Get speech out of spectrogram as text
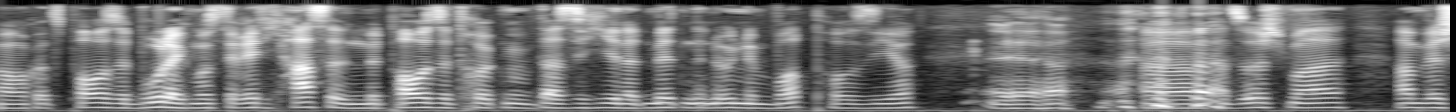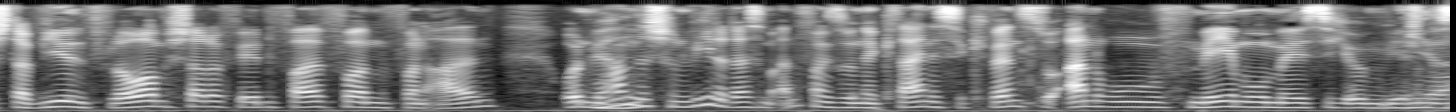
Okay, ich mach mal kurz Pause. Bruder, ich musste richtig hasseln mit Pause drücken, dass ich hier nicht mitten in irgendeinem Wort pausiere. Ja. ähm, also erstmal haben wir stabilen Flow am Start auf jeden Fall von, von allen. Und wir haben Mhm. das schon wieder, dass am Anfang so eine kleine Sequenz, so Anruf, Memo-mäßig irgendwie ist. Das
